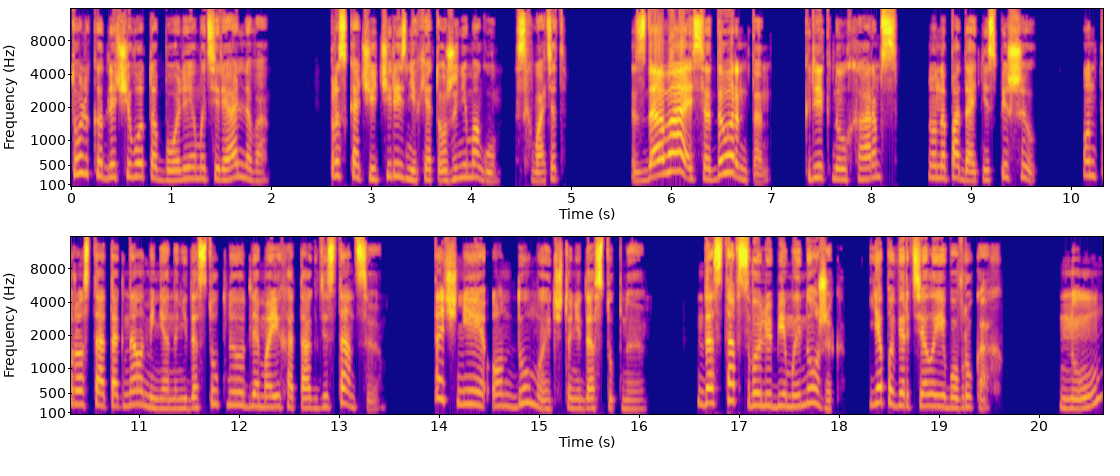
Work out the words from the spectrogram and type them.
Только для чего-то более материального. Проскочить через них я тоже не могу. Схватят. «Сдавайся, Дорнтон!» — крикнул Хармс, но нападать не спешил. Он просто отогнал меня на недоступную для моих атак дистанцию. Точнее, он думает, что недоступную. Достав свой любимый ножик, я повертела его в руках. Ну,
